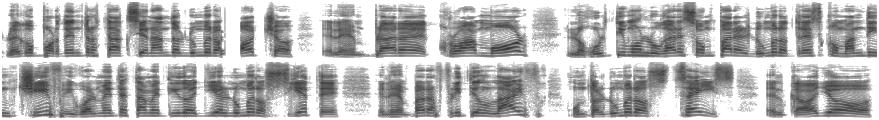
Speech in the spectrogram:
Luego por dentro está accionando el número 8, el ejemplar eh, Croix Moore. Los últimos lugares son para el número 3, Commanding Chief. Igualmente está metido allí el número 7, el ejemplar Fleeting Life, junto al número 6, el caballo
